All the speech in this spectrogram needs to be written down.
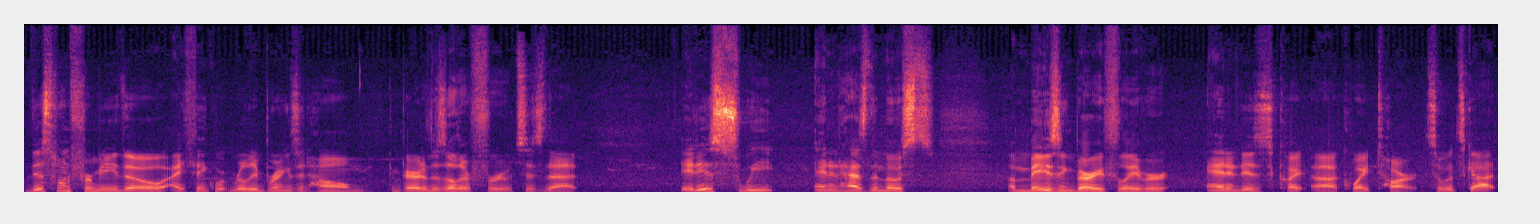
This one for me though, I think what really brings it home compared to those other fruits is that it is sweet and it has the most amazing berry flavor and it is quite, uh, quite tart. So it's got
